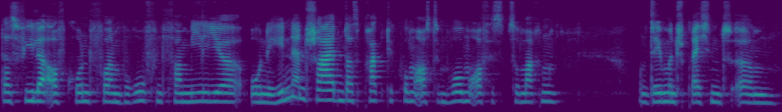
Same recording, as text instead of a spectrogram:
dass viele aufgrund von Beruf und Familie ohnehin entscheiden, das Praktikum aus dem Homeoffice zu machen. Und dementsprechend ähm,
